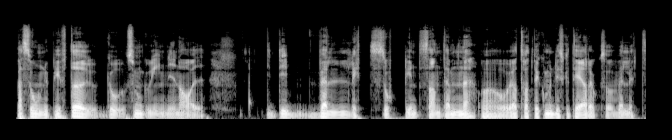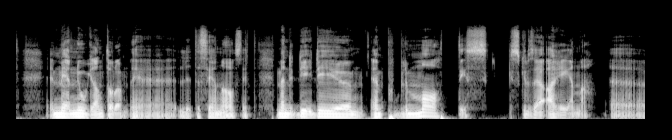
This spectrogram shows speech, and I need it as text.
personuppgifter går, som går in i en AI. Det är väldigt stort intressant ämne och jag tror att vi kommer diskutera det också väldigt mer noggrant då, då eh, lite senare avsnitt. Men det, det är ju en problematisk, skulle jag säga, arena. Eh,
